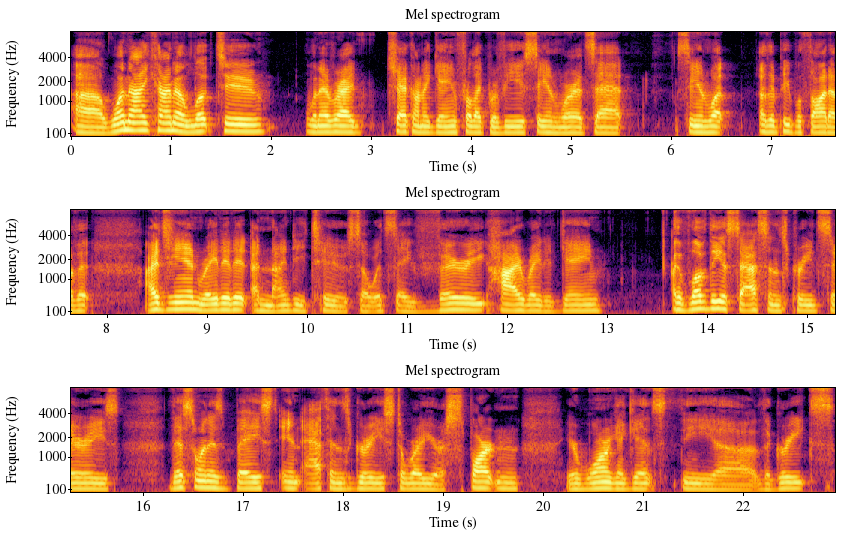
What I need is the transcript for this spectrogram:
Uh, one I kind of look to whenever I check on a game for like reviews, seeing where it's at, seeing what other people thought of it. IGN rated it a 92, so it's a very high rated game. I've loved the Assassin's Creed series. This one is based in Athens, Greece, to where you're a Spartan. You're warring against the uh, the Greeks.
